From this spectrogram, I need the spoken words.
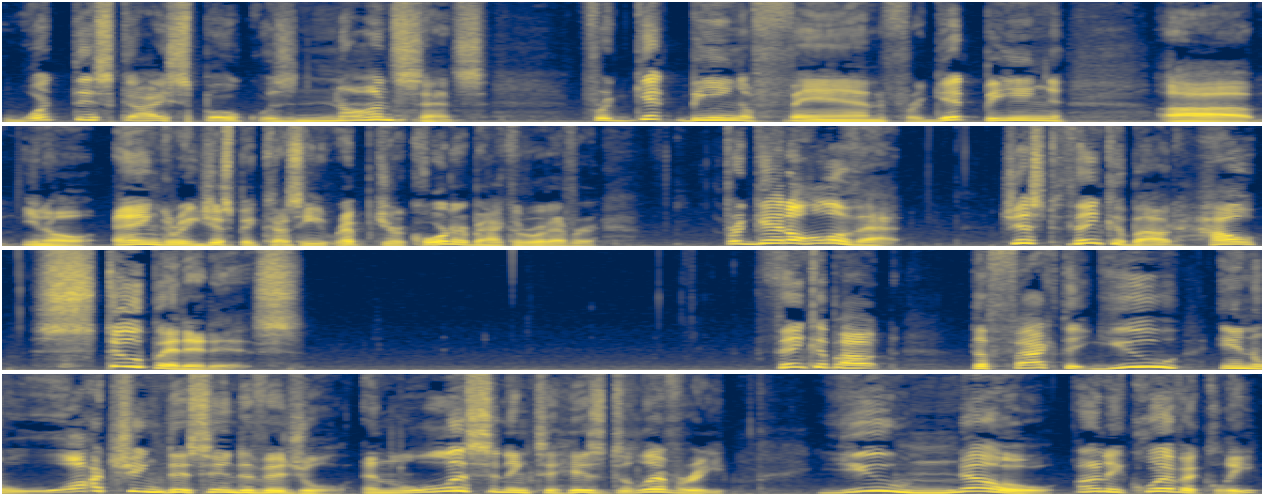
What this guy spoke was nonsense. Forget being a fan, forget being uh, you know, angry just because he ripped your quarterback or whatever. Forget all of that. Just think about how stupid it is. Think about the fact that you, in watching this individual and listening to his delivery, you know unequivocally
